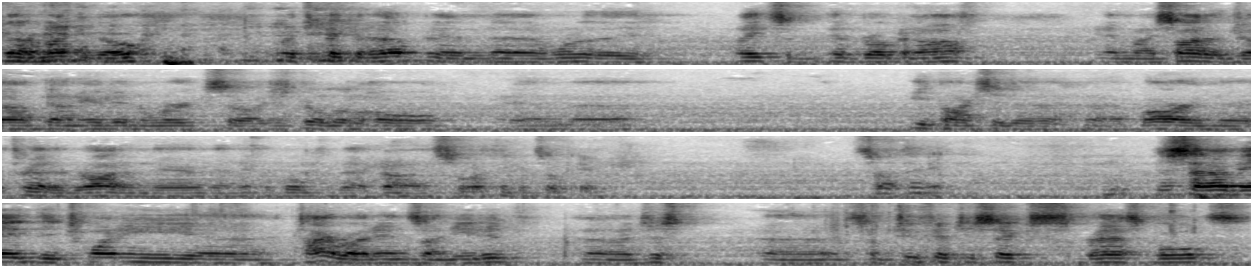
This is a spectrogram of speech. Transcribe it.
about a month ago. Went to pick it up, and uh, one of the plates had, had broken off, and my solder job down here didn't work, so I just drilled a little hole and uh, epoxied a, a bar in there, a threaded rod in there, and then it bolted back on, so I think it's okay. So I think, this is how I made the 20 uh, tie rod ends I needed. Uh, just uh, some 256 brass bolts.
